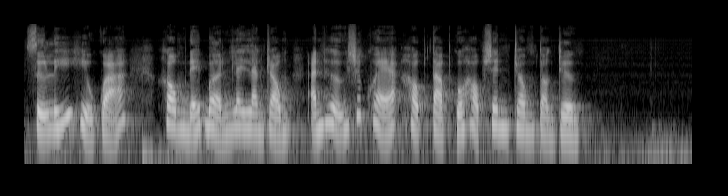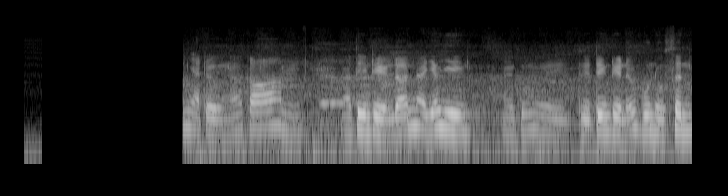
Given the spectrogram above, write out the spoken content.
xử lý hiệu quả, không để bệnh lây lan rộng, ảnh hưởng sức khỏe, học tập của học sinh trong toàn trường. Nhà trường có tuyên truyền đến giáo viên thì tuyên truyền đến phụ huynh học sinh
